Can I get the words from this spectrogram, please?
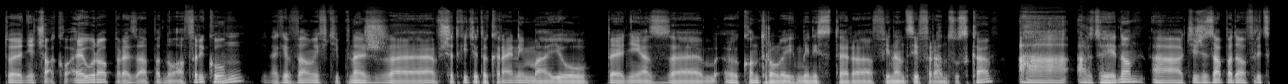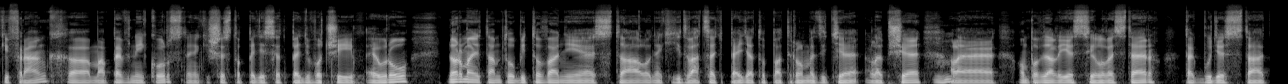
to je niečo ako euro pre západnú Afriku. Mm-hmm. Inak je veľmi vtipné, že všetky tieto krajiny majú peniaze, kontroluje ich minister financí Francúzska. A, ale to je jedno. A, čiže západoafrický frank a, má pevný kurz, to je nejakých 655 voči euru. Normálne tamto ubytovanie stálo nejakých 25 a to patrilo medzi tie lepšie, mm-hmm. ale on povedal, je Silvester, tak bude stať,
